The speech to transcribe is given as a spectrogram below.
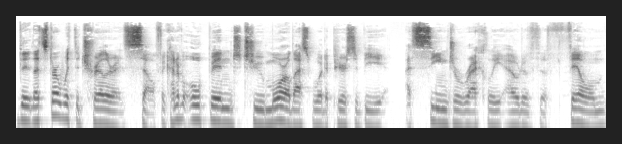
the, let's start with the trailer itself. It kind of opened to more or less what appears to be a scene directly out of the film,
